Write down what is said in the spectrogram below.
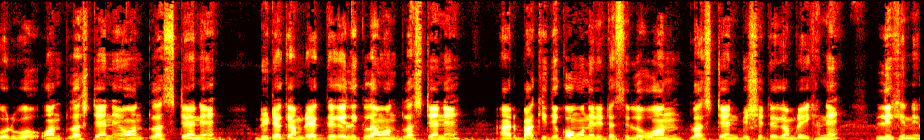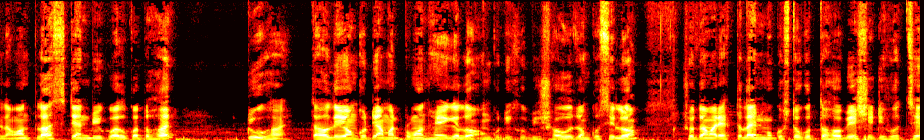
করব? ওয়ান প্লাস টেনে ওয়ান প্লাস টেনে দুইটাকে আমরা এক জায়গায় লিখলাম ওয়ান প্লাস টেনে আর বাকি যে কমনের এটা ছিল ওয়ান প্লাস টেন বি সেটাকে আমরা এখানে লিখে নিলাম। One plus ten B equal কত হয়? টু হয়। তাহলে এই অঙ্কটি আমার প্রমাণ হয়ে গেল। অঙ্কটি খুবই সহজ অঙ্ক ছিল। শুধু আমার একটা লাইন মুখস্থ করতে হবে, সেটি হচ্ছে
